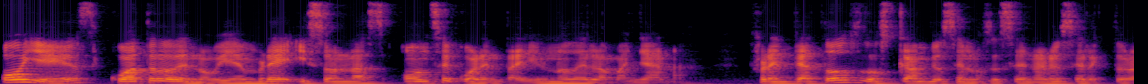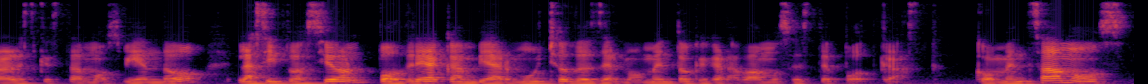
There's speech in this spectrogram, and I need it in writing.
Hoy es 4 de noviembre y son las 11.41 de la mañana. Frente a todos los cambios en los escenarios electorales que estamos viendo, la situación podría cambiar mucho desde el momento que grabamos este podcast. ¡Comenzamos!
